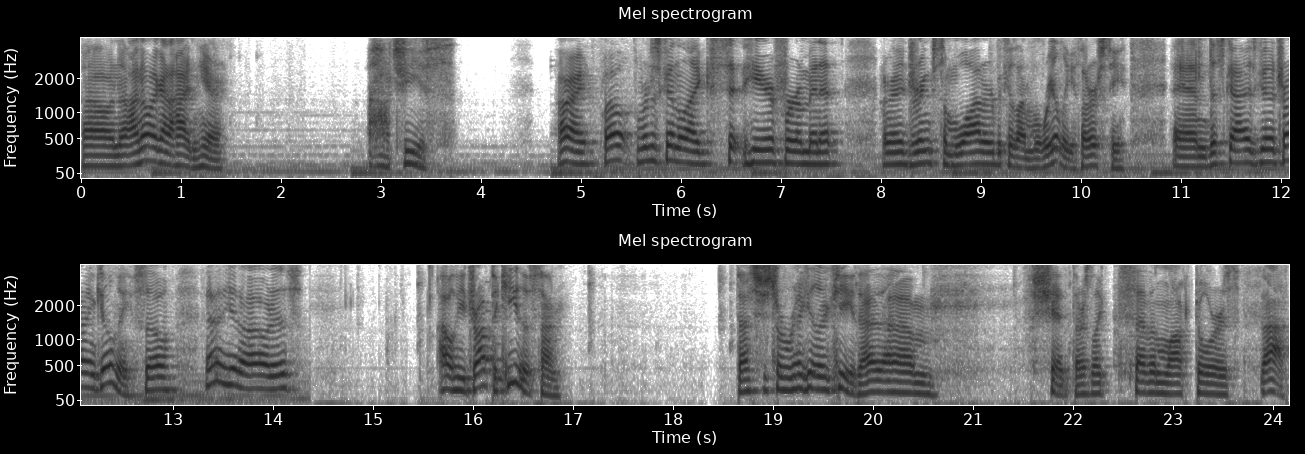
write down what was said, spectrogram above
Oh no, I know I gotta hide in here. Oh jeez. Alright, well, we're just gonna like sit here for a minute. I'm gonna drink some water because I'm really thirsty. And this guy is gonna try and kill me. So, yeah, you know how it is. Oh, he dropped a key this time. That's just a regular key. That, um... Shit, there's like seven locked doors. Ah,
